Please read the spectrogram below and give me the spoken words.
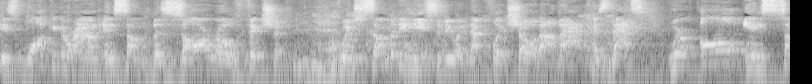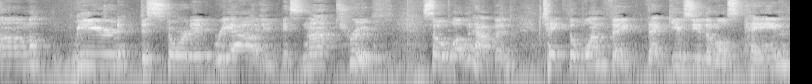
is walking around in some bizarro fiction. Which somebody needs to do a Netflix show about that, because that's, we're all in some weird, distorted reality. It's not truth. So what would happen? Take the one thing that gives you the most pain,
